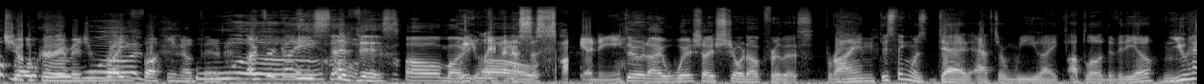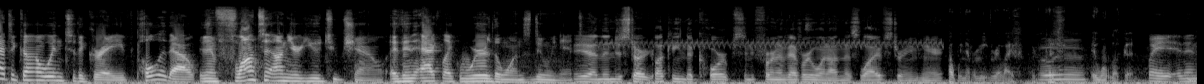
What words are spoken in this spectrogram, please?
Joker image right fucking up there. I forgot he said this. Oh my We live in oh. a society. Dude, I wish I showed up for this. Bryan, this thing was dead after we like uploaded upload the video, you had to go into the grave, pull it out, and then flaunt it on your YouTube channel, and then act like we're the ones doing it. Yeah, and then just start fucking the corpse in front of everyone on this live stream here. hope we never meet in real life. Oh, yeah. It won't look good. Wait, and then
